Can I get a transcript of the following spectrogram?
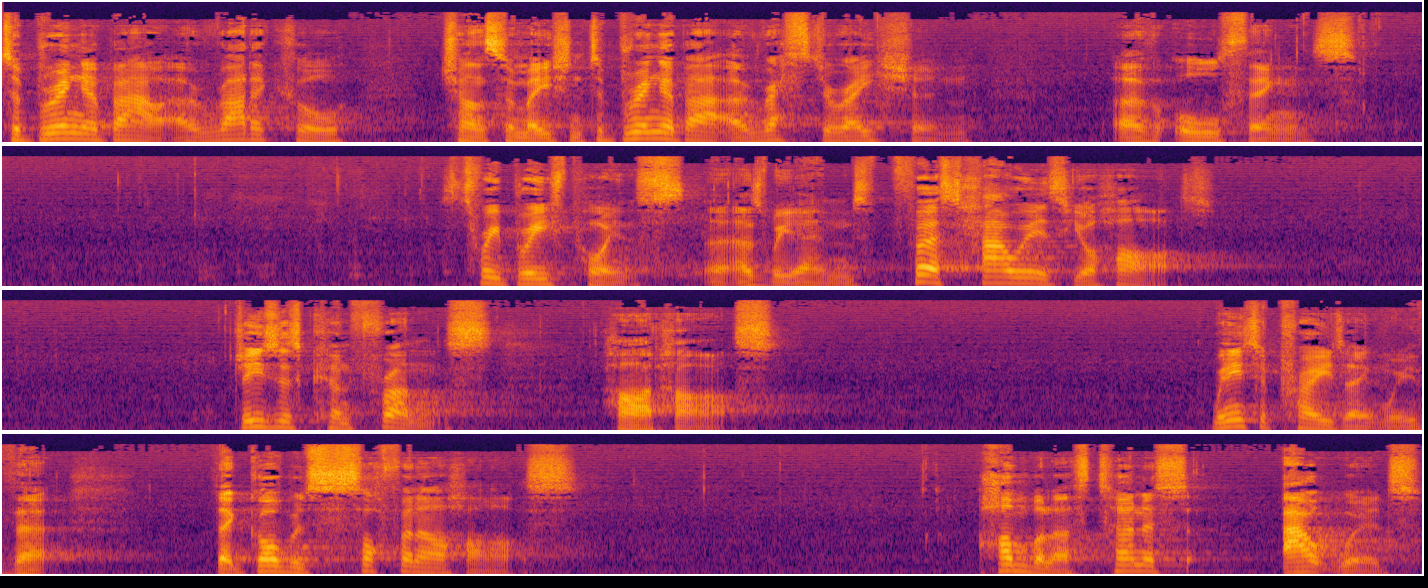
to bring about a radical transformation, to bring about a restoration of all things. Three brief points uh, as we end. First, how is your heart? Jesus confronts hard hearts. We need to pray, don't we, that, that God would soften our hearts, humble us, turn us outwards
